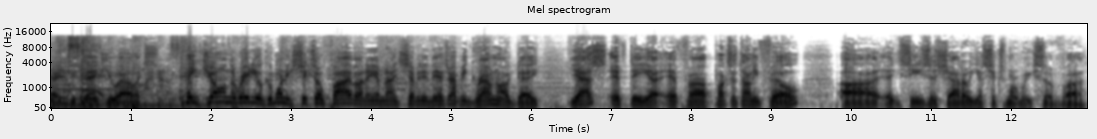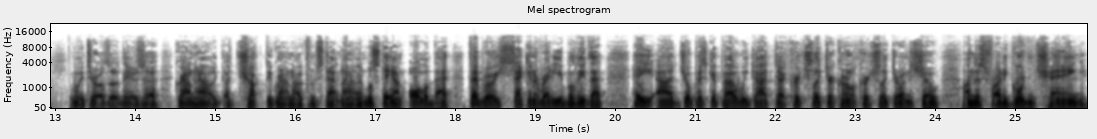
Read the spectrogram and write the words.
Thank you, thank you, Alex. Hey, Joe on the radio. Good morning, six oh five on AM nine seventy. The answer. Happy Groundhog Day. Yes, if the uh, if uh, Punxsutawney Phil uh, sees his shadow, has six more weeks of uh, winter. Although there's a groundhog, a Chuck the groundhog from Staten Island. We'll stay on all of that. February 2nd already, you believe that? Hey, uh, Joe Piscopo, we got uh, Kurt Schlichter, Colonel Kurt Schlichter on the show on this Friday. Gordon Chang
